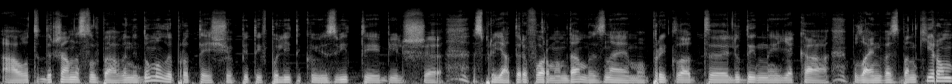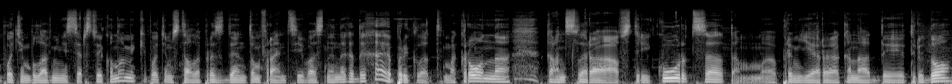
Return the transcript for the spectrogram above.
А от державна служба, а ви не думали про те, щоб піти в політику і звідти більше сприяти реформам? Да? Ми знаємо приклад е, людини, яка була інвестбанкіром, потім була в Міністерстві економіки, потім стала президентом Франції. Вас не надихає приклад Макрона, канцлера Австрії Курца, там е, прем'єра Канади Трюдо.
